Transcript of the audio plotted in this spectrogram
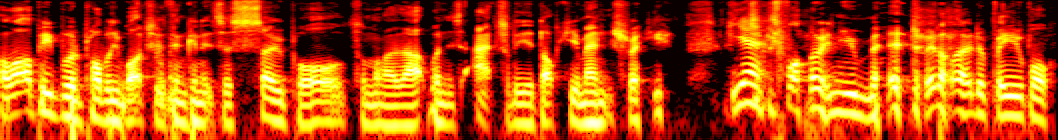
a lot of people would probably watch it thinking it's a soap or something like that when it's actually a documentary. Yeah. Just following you murdering a load of people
